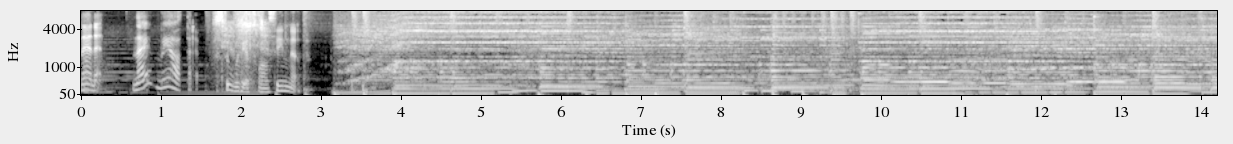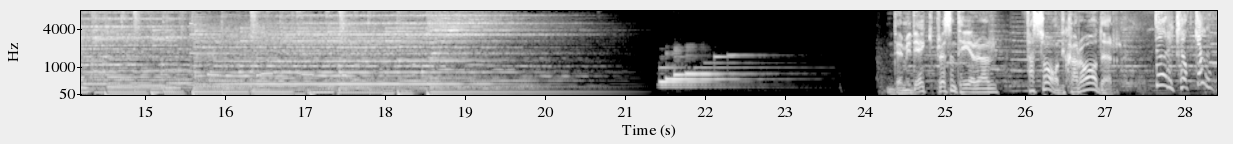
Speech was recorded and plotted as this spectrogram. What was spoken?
Nej, nej. Nej, vi hatar det. storhetsvansinnet. Demideck presenterar Fasadcharader. Dörrklockan.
